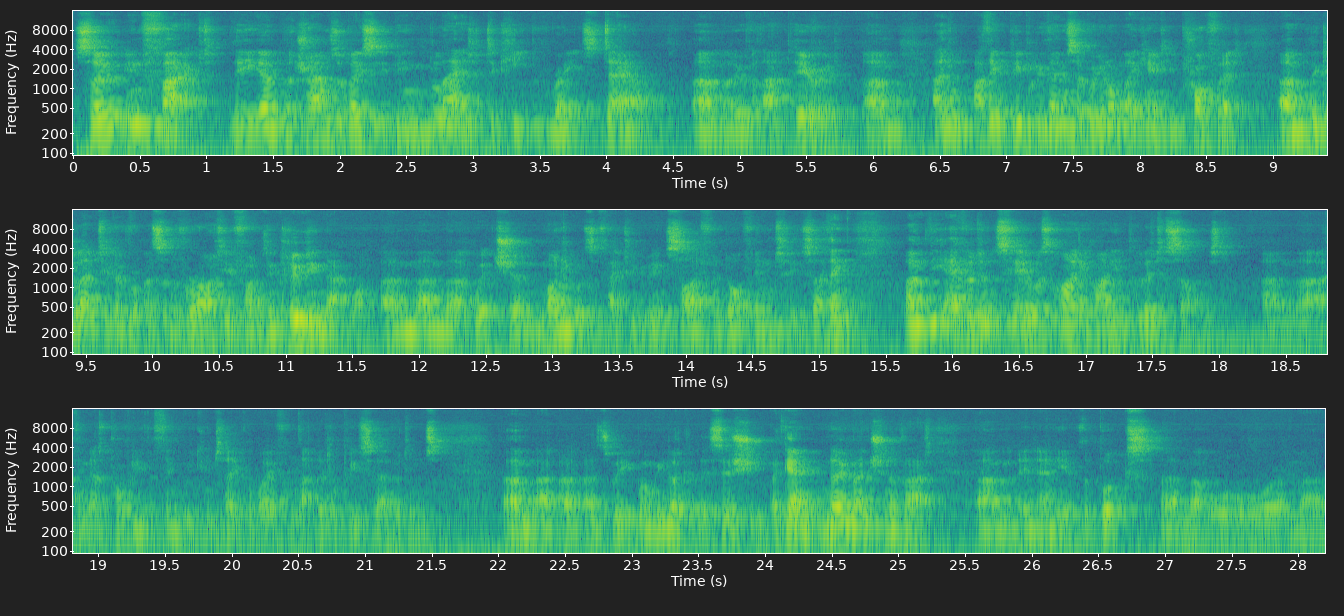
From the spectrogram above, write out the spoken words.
So, in fact, the, um, the trams were basically being bled to keep rates down um, over that period. Um, and I think people who then said, well, you're not making any profit, um, neglected a, a sort of variety of funds, including that one, um, um, uh, which money was effectively being siphoned off into. So I think the evidence here was highly, highly politicised. Um, I think that's probably the thing we can take away from that little piece of evidence um, as we, when we look at this issue. Again, no mention of that um, in any of the books um, or, or um, uh,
